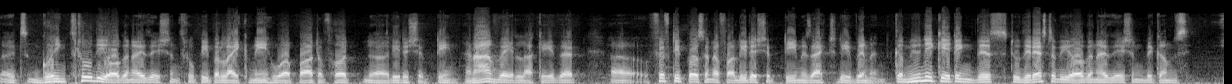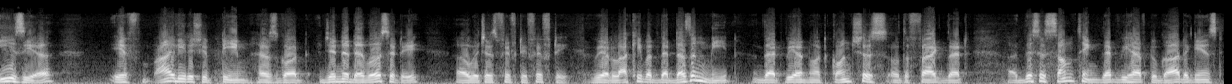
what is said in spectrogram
it's going through the organization through people like me who are part of her uh, leadership team and i'm very lucky that 50% uh, of our leadership team is actually women communicating this to the rest of the organization becomes easier if my leadership team has got gender diversity uh, which is 50-50. We are lucky, but that doesn't mean that we are not conscious of the fact that uh, this is something that we have to guard against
